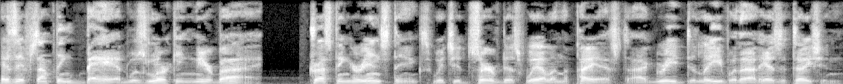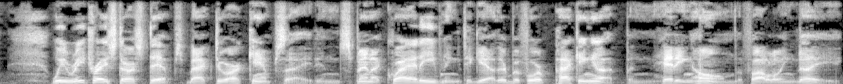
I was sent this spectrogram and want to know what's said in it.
as if something bad was lurking nearby. Trusting her instincts, which had served us well in the past, I agreed to leave without hesitation. We retraced our steps back to our campsite and spent a quiet evening together before packing up and heading home the following day.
